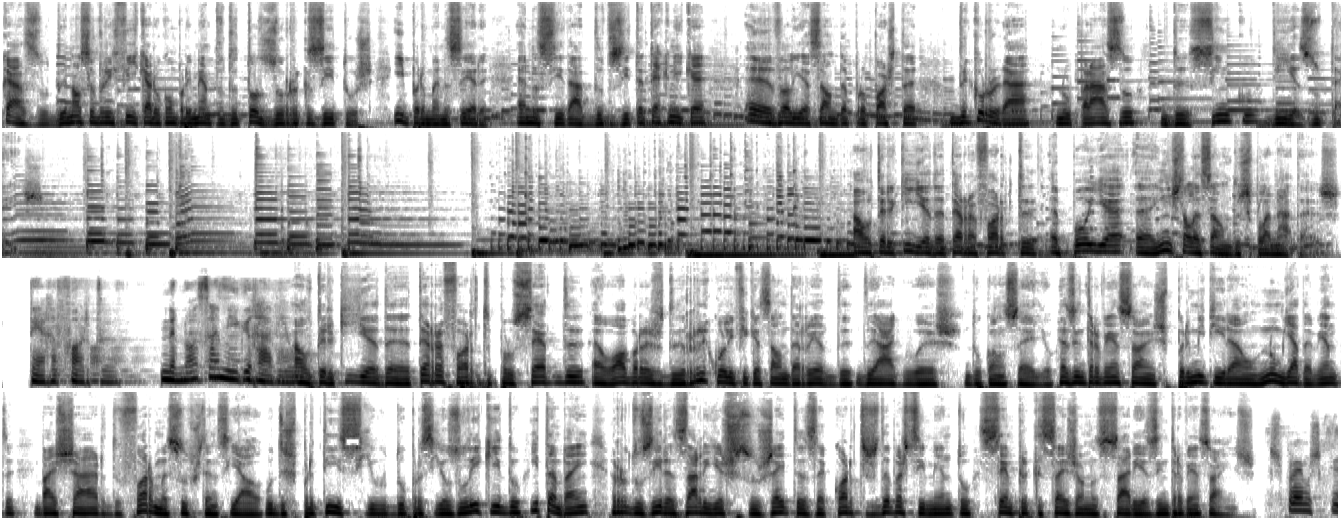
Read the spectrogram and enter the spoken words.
Caso de não se verificar o cumprimento de todos os requisitos e permanecer a necessidade de visita técnica, a avaliação da proposta decorrerá no prazo de cinco dias úteis. A autarquia da Terra Forte apoia a instalação de esplanadas. Terra Forte na nossa amiga rádio. A autarquia da Terra Forte procede a obras de requalificação da rede de águas do Conselho. As intervenções permitirão, nomeadamente, baixar de forma substancial o desperdício do precioso líquido e também reduzir as áreas sujeitas a cortes de abastecimento sempre que sejam necessárias intervenções. Esperemos que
